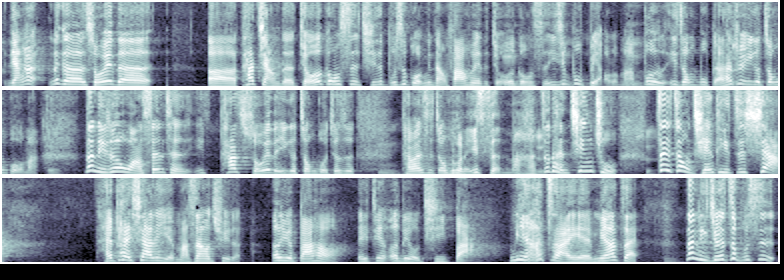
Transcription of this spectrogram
两岸那个所谓的呃，他讲的九二共识其实不是国民党发挥的九二共识，已经不表了嘛，嗯不一中不表，它就一个中国嘛。那你就往深层，一他所谓的一个中国，就是台湾是中国的一省嘛，这很清楚。在这种前提之下，还派夏立言马上要去了，二月八号，哎，见二六七八，明仔耶，明仔。那你觉得这不是？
